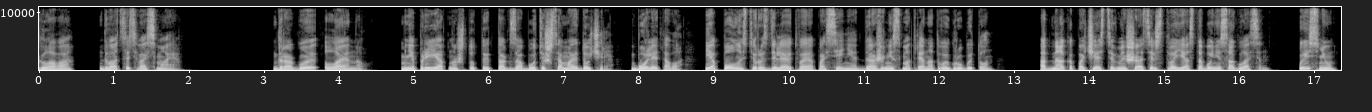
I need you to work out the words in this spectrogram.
Глава 28. Дорогой Лайонел, мне приятно, что ты так заботишься о моей дочери. Более того, я полностью разделяю твои опасения, даже несмотря на твой грубый тон. Однако по части вмешательства я с тобой не согласен. Поясню.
